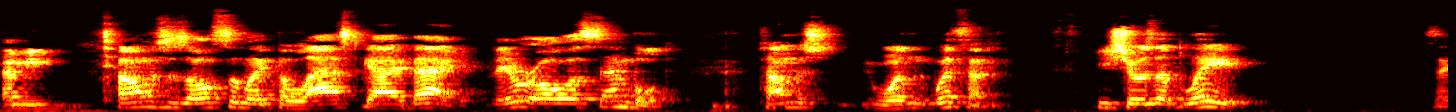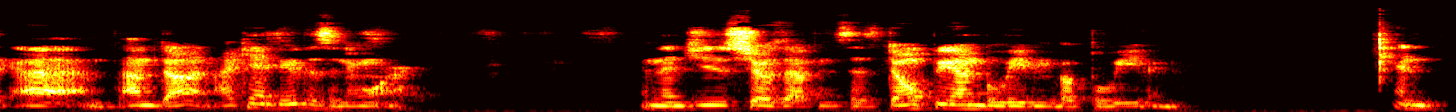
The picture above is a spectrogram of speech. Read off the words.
I mean, Thomas is also like the last guy back. They were all assembled. Thomas wasn't with them. He shows up late. He's like, ah, I'm, I'm done. I can't do this anymore. And then Jesus shows up and says, Don't be unbelieving, but believing. And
